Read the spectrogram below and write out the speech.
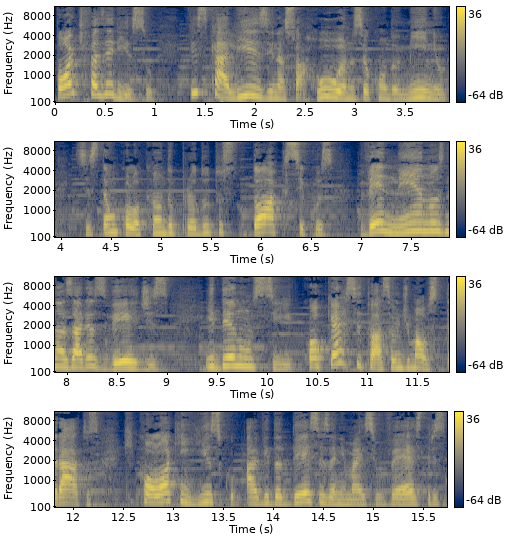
pode fazer isso. Fiscalize na sua rua, no seu condomínio, se estão colocando produtos tóxicos, venenos nas áreas verdes e denuncie qualquer situação de maus tratos que coloque em risco a vida desses animais silvestres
